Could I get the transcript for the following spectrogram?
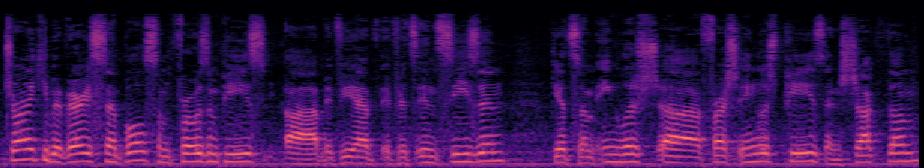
try to keep it very simple. Some frozen peas. Uh, if you have, if it's in season, get some English, uh, fresh English peas and shuck them.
